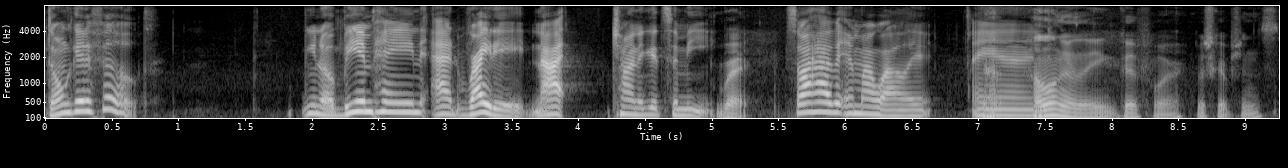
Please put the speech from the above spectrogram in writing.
Don't get it filled. You know, be in pain at Rite Aid, not trying to get to me. Right. So I have it in my wallet. How- How long are they good for prescriptions?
